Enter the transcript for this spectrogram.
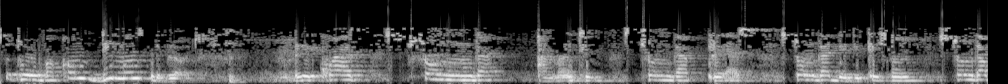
So to overcome demons the blood requires stronger anointing, stronger prayers, stronger dedication, stronger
